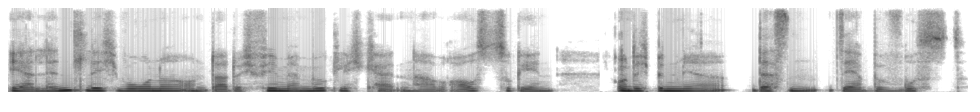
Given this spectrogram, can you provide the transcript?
eher ländlich wohne und dadurch viel mehr Möglichkeiten habe, rauszugehen. Und ich bin mir dessen sehr bewusst.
